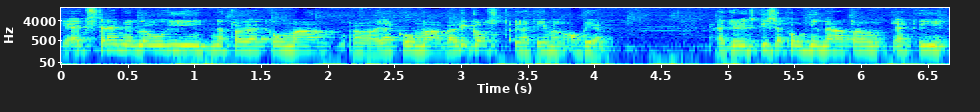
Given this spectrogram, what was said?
je extrémně dlouhý na to, jakou má, uh, jakou má velikost, jaký má objem. Takže vždycky se koukněte na to, jaký,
